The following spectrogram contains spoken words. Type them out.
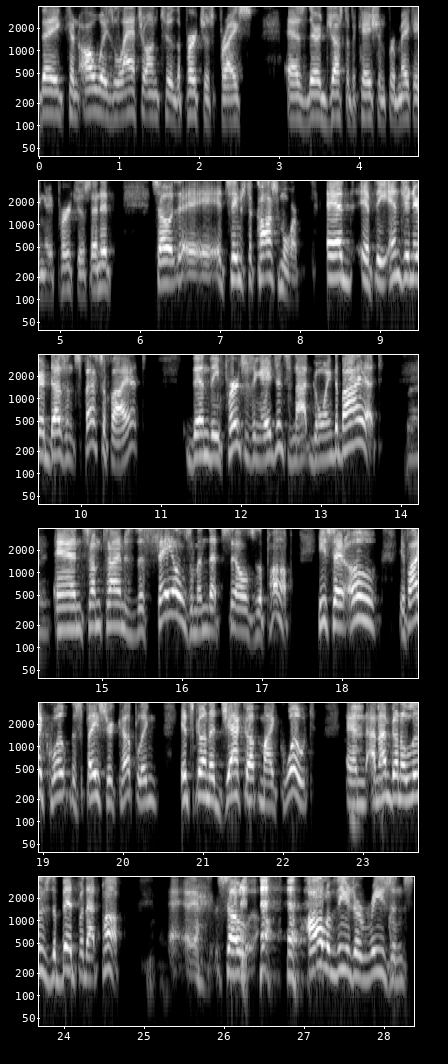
they can always latch onto the purchase price as their justification for making a purchase and it so it seems to cost more and if the engineer doesn't specify it then the purchasing agent's not going to buy it Right. And sometimes the salesman that sells the pump, he said, Oh, if I quote the spacer coupling, it's going to jack up my quote and, and I'm going to lose the bid for that pump. Uh, so all of these are reasons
